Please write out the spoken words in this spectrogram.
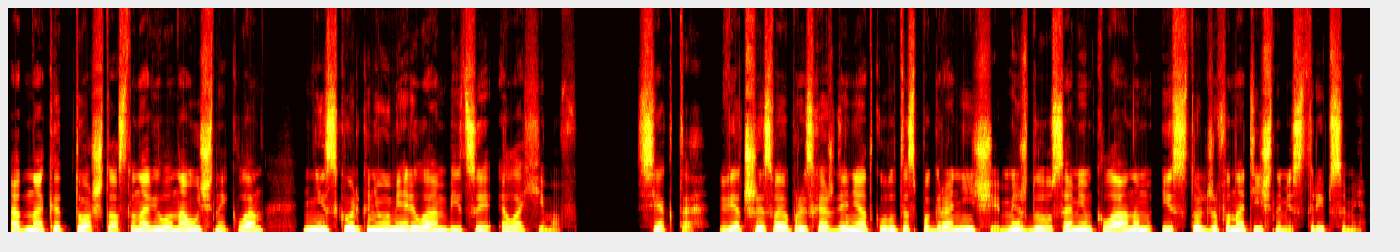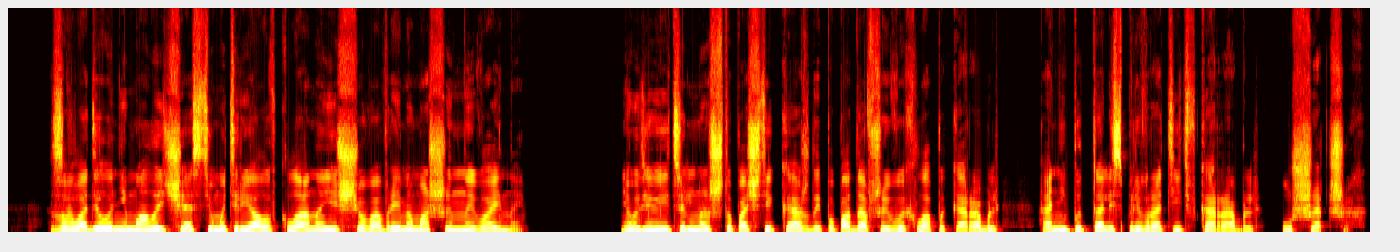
Однако то, что остановило научный клан, нисколько не умерило амбиции элохимов. Секта, ведшая свое происхождение откуда-то с пограничья между самим кланом и столь же фанатичными стрипсами, завладела немалой частью материалов клана еще во время машинной войны. Неудивительно, что почти каждый попадавший в их лапы корабль они пытались превратить в корабль ушедших.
